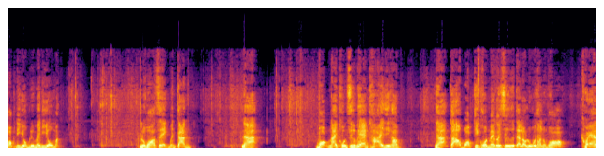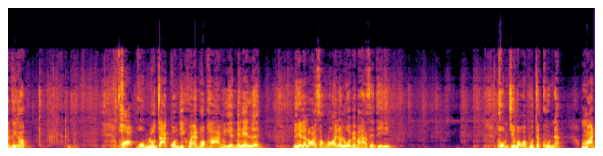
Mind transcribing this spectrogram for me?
บล็อกนิยมหรือไม่นิยมอะหลวงพ่อเสกเหมือนกัน นะบล็อกไหนคนซื้อแพงขายสิครับ นะก็เอาบล็อกที่คนไม่ค่อยซื้อ แต่เรารู้ว่าทันหลวงพ่อแขวนสิครับ เพราะผมรู้จักคนที่แขวนพ่อผางเหรียญไม่เล่นเลย เหรียญละร้อยสองร้อยแล้วรวยไปมหาเศรษฐี ผมชื่อบอกว่าพุทธคุณน่ะ มัน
